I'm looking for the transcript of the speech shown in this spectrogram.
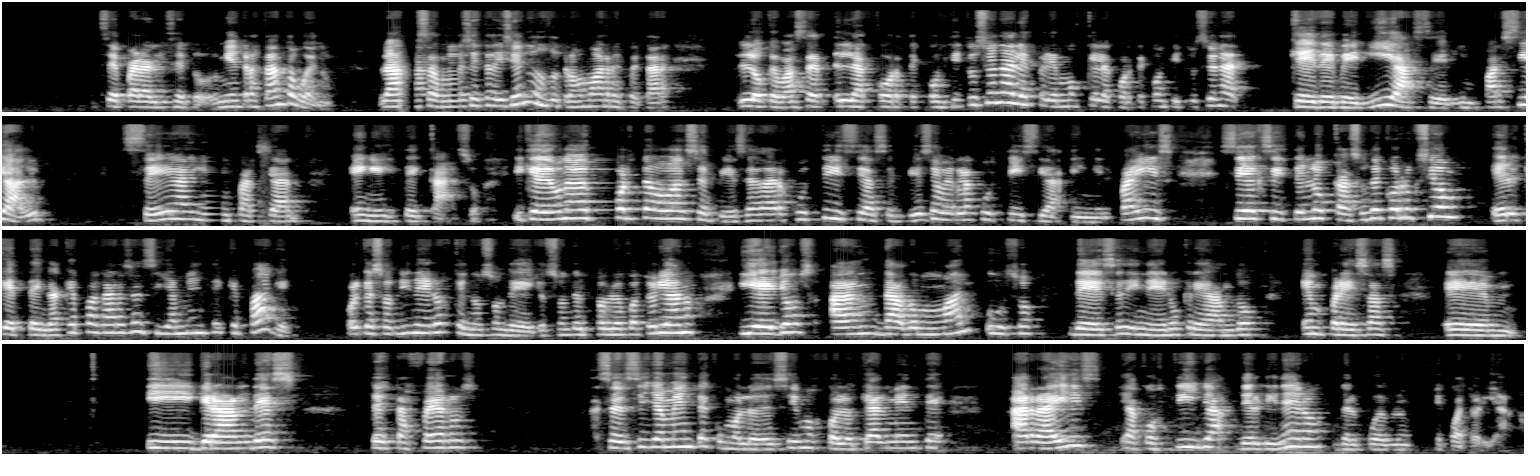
se paralice todo. Mientras tanto, bueno, la Asamblea se está diciendo, nosotros vamos a respetar lo que va a ser la Corte Constitucional. Esperemos que la Corte Constitucional, que debería ser imparcial, sea imparcial en este caso. Y que de una vez por todas se empiece a dar justicia, se empiece a ver la justicia en el país. Si existen los casos de corrupción, el que tenga que pagar sencillamente que pague. porque son dineros que no son de ellos, son del pueblo ecuatoriano y ellos han dado mal uso de ese dinero creando empresas eh, y grandes testaferros, sencillamente, como lo decimos coloquialmente, a raíz y a costilla del dinero del pueblo ecuatoriano.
